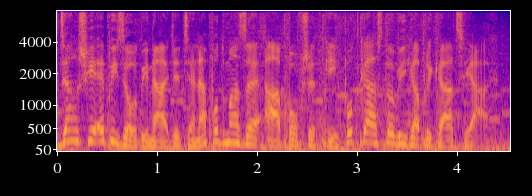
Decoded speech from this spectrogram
Ďalšie epizódy nájdete na Podmaze a vo všetkých podcastových aplikáciách.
